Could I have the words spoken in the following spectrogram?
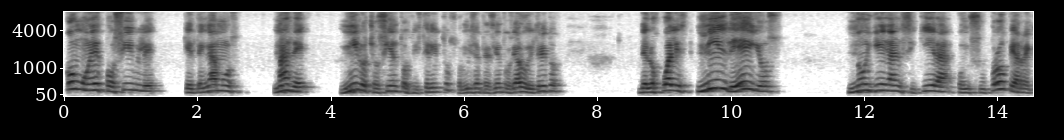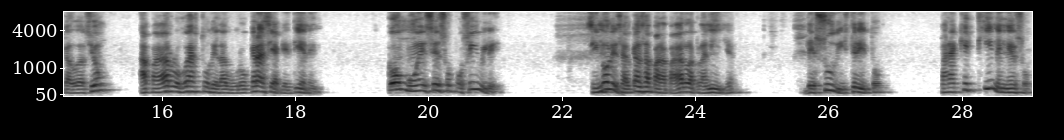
¿Cómo es posible que tengamos más de 1.800 distritos, o 1.700 y algo distritos, de los cuales mil de ellos no llegan siquiera con su propia recaudación a pagar los gastos de la burocracia que tienen. ¿Cómo es eso posible? Si no les alcanza para pagar la planilla de su distrito, ¿para qué tienen eso?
